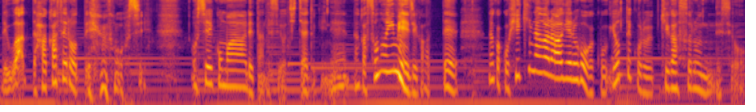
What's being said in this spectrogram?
でうわって吐かせろっていうのを教教え込まれたんですよちっちゃい時にね。なんかそのイメージがあってなんかこう弾きながら上げる方がこう寄ってくる気がするんですよ。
